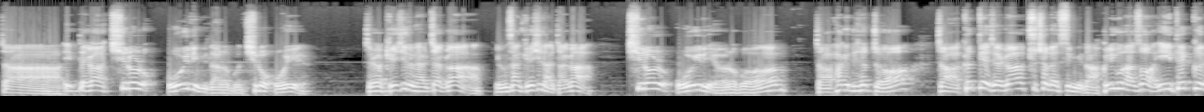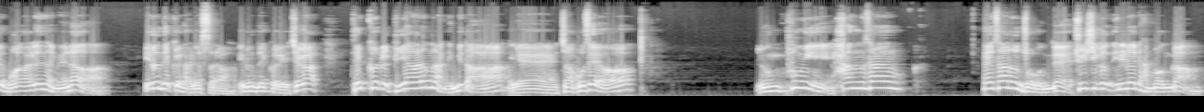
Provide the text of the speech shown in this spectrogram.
자, 이때가 7월 5일입니다, 여러분. 7월 5일. 제가 게시된 날짜가, 영상 게시 날짜가 7월 5일이에요, 여러분. 자, 확인되셨죠? 자, 그때 제가 추천했습니다. 그리고 나서 이 댓글에 뭐가 달렸냐면은, 이런 댓글이 달렸어요. 이런 댓글이. 제가 댓글을 비하하는 건 아닙니다. 예. 자, 보세요. 영풍이 항상 회사는 좋은데, 주식은 1년에 한 번감.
